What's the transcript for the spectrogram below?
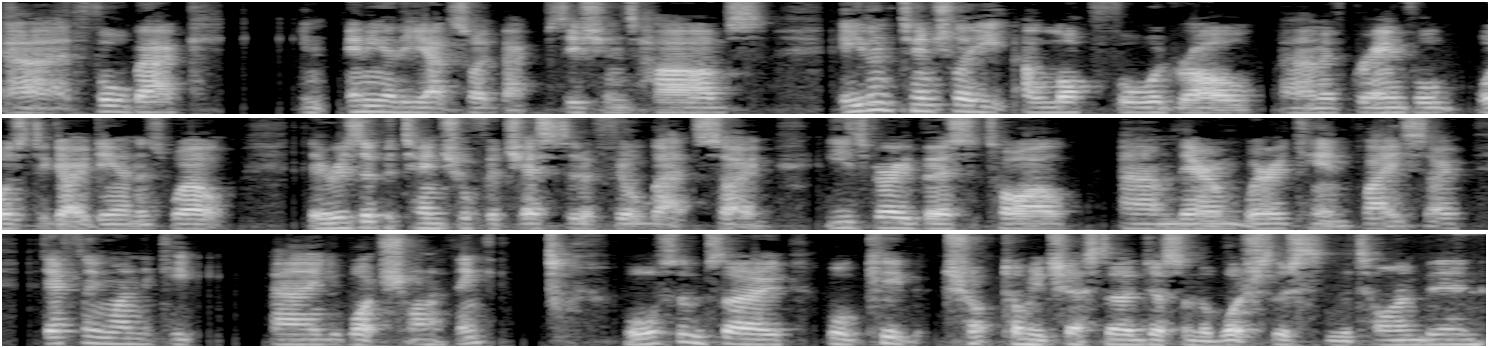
uh, at fullback, in any of the outside back positions, halves, even potentially a lock forward role um, if Granville was to go down as well. There is a potential for Chester to fill that. So he's very versatile um, there and where he can play. So definitely one to keep uh, your watch on, I think. Awesome. So we'll keep Tommy Chester just on the watch list for the time being.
